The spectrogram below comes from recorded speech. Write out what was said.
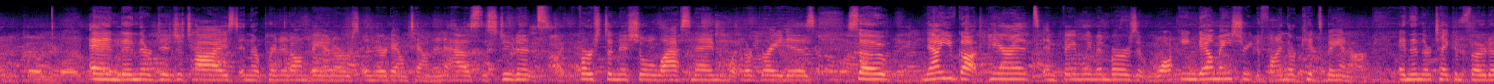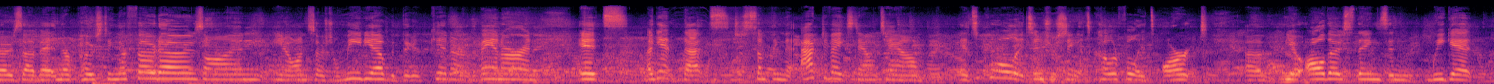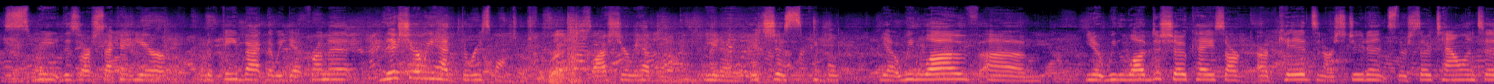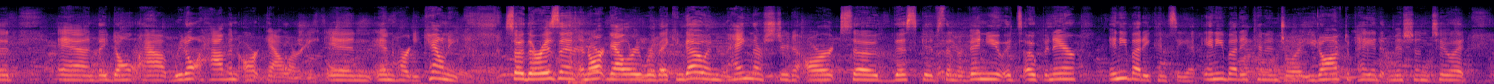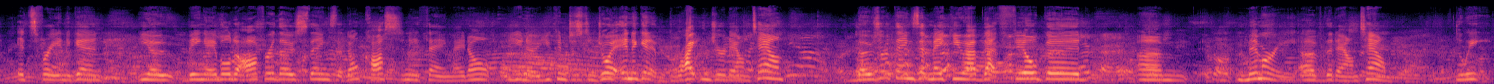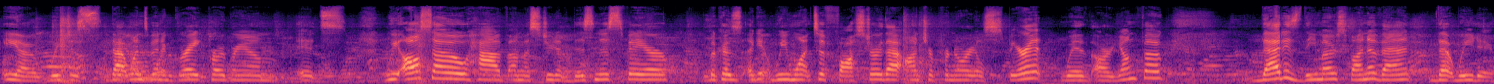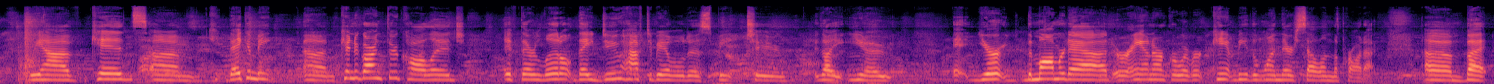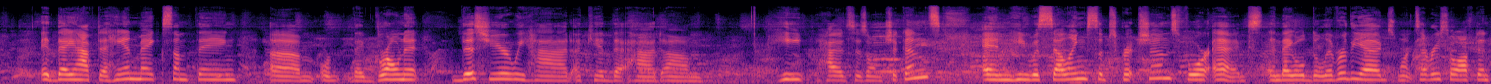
and then they're digitized and they're printed on banners and they're downtown and it has the students first initial last name and what their grade is so now you've got parents and family members walking down main street to find their kid's banner and then they're taking photos of it and they're posting their photos on you know on social media with their kid under the banner. And it's again that's just something that activates downtown. It's cool it's interesting it's colorful it's art um, you know all those things. And we get we this is our second year the feedback that we get from it. This year we had three sponsors Right. last year we had one. You know it's just people yeah we love um, you know we love to showcase our, our kids and our students. They're so talented and they don't have we don't have an art gallery in in Hardee County. So there isn't an art gallery where they can go and hang their student art so this gives them a venue. It's open air. Anybody can see it. Anybody can enjoy it. You don't have to pay an admission to it. It's free. And again you know being able to offer those things that don't cost anything. They don't you know you can just enjoy it. And again it brightens your downtown those are things that make you have that feel good um, memory of the downtown we you know we just that one's been a great program it's we also have um, a student business fair because again we want to foster that entrepreneurial spirit with our young folk that is the most fun event that we do. We have kids, um, they can be um, kindergarten through college. If they're little, they do have to be able to speak to, like, you know, your the mom or dad or aunt or whoever can't be the one they're selling the product, um, but it, they have to hand make something um, or they've grown it. This year we had a kid that had um, he has his own chickens and he was selling subscriptions for eggs and they will deliver the eggs once every so often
